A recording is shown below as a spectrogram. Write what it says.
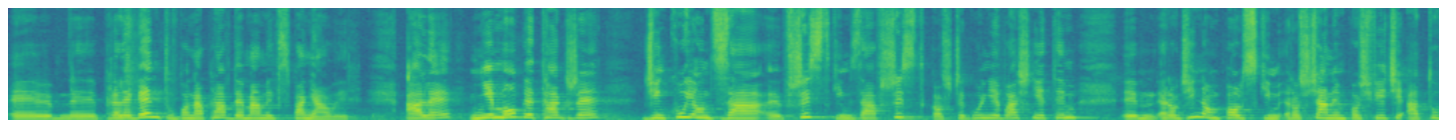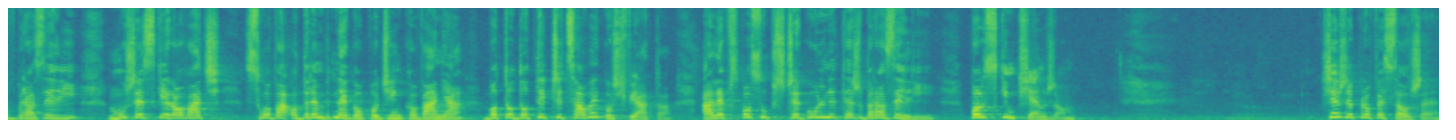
e, prelegentów, bo naprawdę mamy wspaniałych, ale nie mogę także, dziękując za e, wszystkim, za wszystko, szczególnie właśnie tym rodzinom polskim rozsianym po świecie, a tu w Brazylii, muszę skierować słowa odrębnego podziękowania, bo to dotyczy całego świata, ale w sposób szczególny też Brazylii, polskim księżom. Księże profesorze,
